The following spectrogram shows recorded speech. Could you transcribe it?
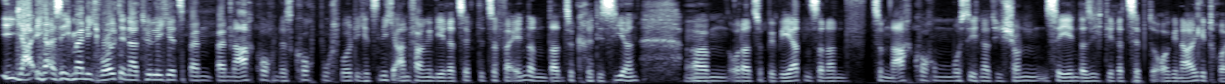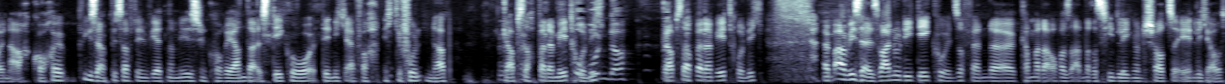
Ja, ich, also ich meine, ich wollte natürlich jetzt beim beim Nachkochen des Kochbuchs wollte ich jetzt nicht anfangen, die Rezepte zu verändern und dann zu kritisieren mhm. ähm, oder zu bewerten, sondern zum Nachkochen musste ich natürlich schon sehen, dass ich die Rezepte originalgetreu nachkoche. Wie gesagt, bis auf den vietnamesischen Koriander als Deko, den ich einfach nicht gefunden habe. Gab es auch bei der Metro oh, nicht. Gab es auch bei der Metro nicht. Ähm, aber wie gesagt, es war nur die Deko. Insofern äh, kann man da auch was anderes hinlegen und es schaut so ähnlich aus.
